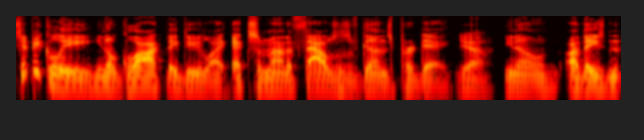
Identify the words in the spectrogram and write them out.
typically, you know, Glock they do like X amount of thousands of guns per day. Yeah. You know, are they? Do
